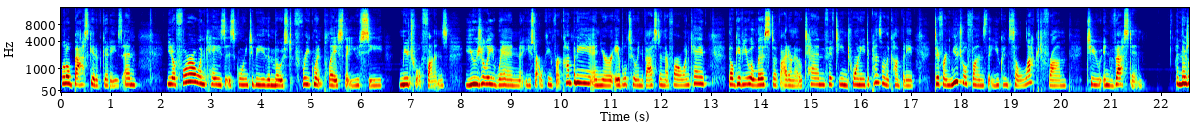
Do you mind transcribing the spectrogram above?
little basket of goodies. And you know, 401ks is going to be the most frequent place that you see mutual funds. Usually, when you start working for a company and you're able to invest in their 401k, they'll give you a list of, I don't know, 10, 15, 20, depends on the company, different mutual funds that you can select from to invest in. And there's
